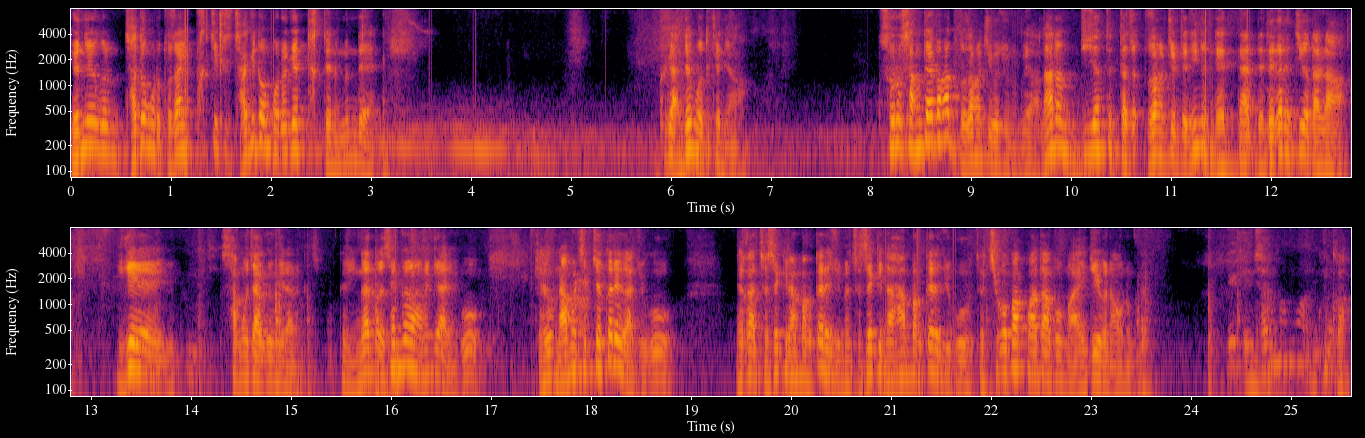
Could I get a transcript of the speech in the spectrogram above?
연역은 자동으로 도장이 팍 찍혀서 자기도 모르게 탁 되는 건데 그게 안 되면 어떻겠냐. 서로 상대방한테 도장을 찍어주는 거야. 나는 니한테 도- 도장을 찍을 때 니는 내, 내, 내 대가리 찍어달라. 이게 상호작용이라는 거지. 그 인간들은 생각을 하는 게 아니고 계속 남을 집적거려가지고 내가 저 새끼를 한방 때려주면 저 새끼 나 한 방 때려주고 저 치고받고 하다 보면 아이디어가 나오는 거야. 이게 괜찮은 방법 아닌가?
